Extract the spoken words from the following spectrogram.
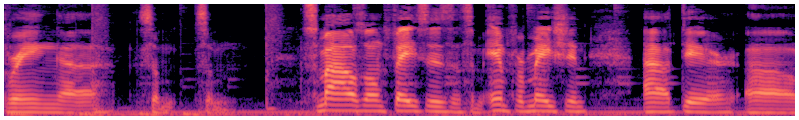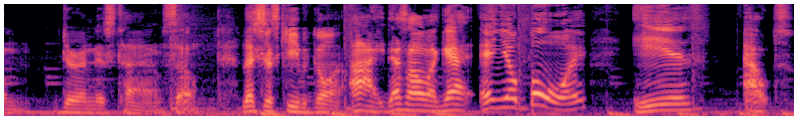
bring uh, some some smiles on faces and some information out there. Um, during this time. So let's just keep it going. All right, that's all I got. And your boy is out.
